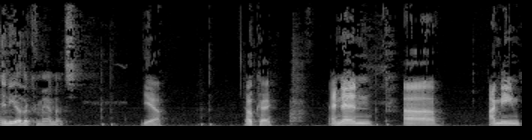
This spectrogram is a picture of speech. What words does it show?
any other commandments. Yeah. Okay. And then, uh, I mean,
